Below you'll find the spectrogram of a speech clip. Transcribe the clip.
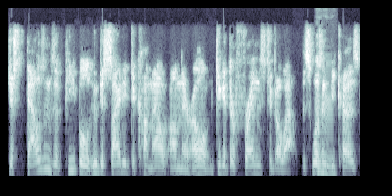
just thousands of people who decided to come out on their own to get their friends to go out. This wasn't mm-hmm. because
